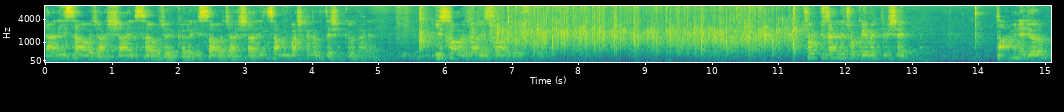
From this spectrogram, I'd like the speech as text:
Yani İsa Hoca aşağı, İsa Hoca yukarı, İsa Hoca aşağı. İnsan bir başkana da teşekkür eder ya. İsa Hoca, İsa Hoca, İsa Hoca. Çok güzel ve çok kıymetli bir şey. Tahmin ediyorum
